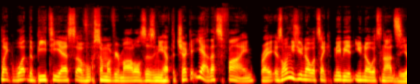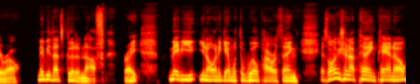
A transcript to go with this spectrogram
like what the BTS of some of your models is and you have to check it? Yeah, that's fine, right? As long as you know it's like maybe you know it's not zero. Maybe that's good enough, right? Maybe, you know, and again with the willpower thing, as long as you're not paying Pano,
